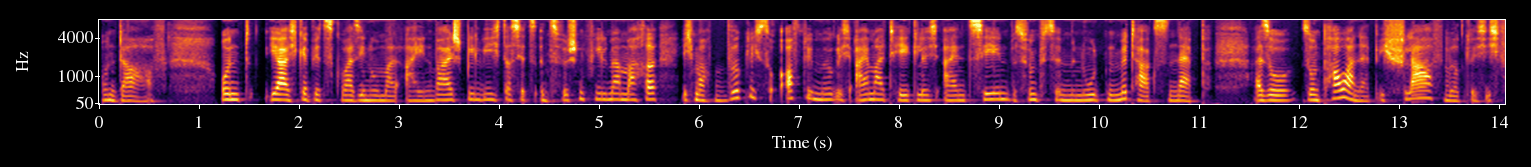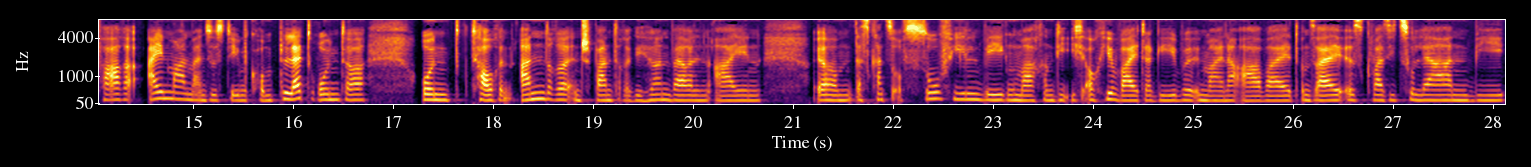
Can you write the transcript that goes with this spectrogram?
und darf. Und ja, ich gebe jetzt quasi nur mal ein Beispiel, wie ich das jetzt inzwischen viel mehr mache. Ich mache wirklich so oft wie möglich einmal täglich einen 10 bis 15 Minuten Mittagsnap. Also so ein Powernap. Ich schlafe wirklich. Ich fahre einmal mein System komplett runter und tauche in andere, entspanntere Gehirnwellen ein. Ähm, das kannst du auf so vielen Wegen machen, die ich auch hier weitergebe in meiner Arbeit. Und sei es quasi zu lernen, wie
